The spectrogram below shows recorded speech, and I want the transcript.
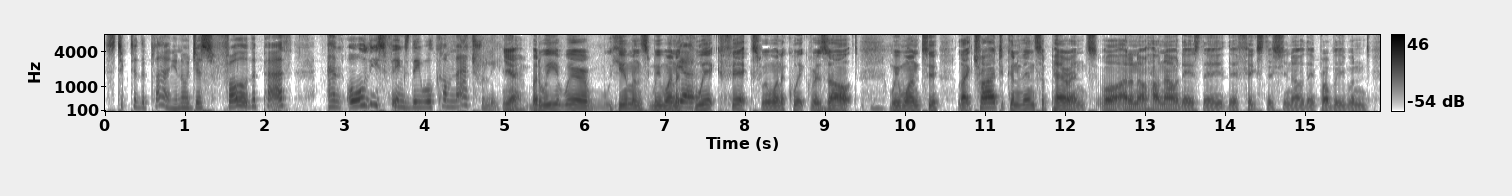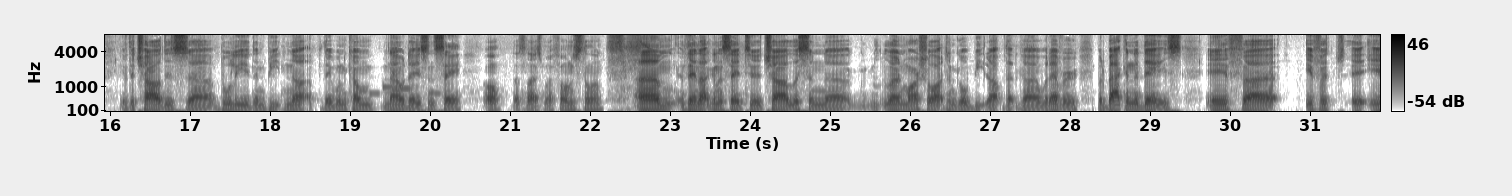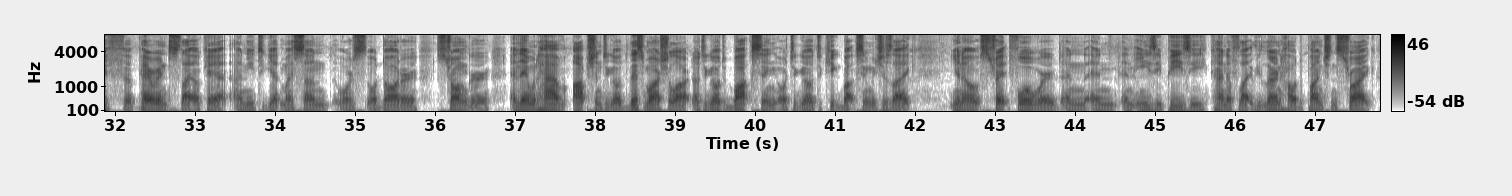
stick to the plan. You know, just follow the path." And all these things, they will come naturally. Yeah, but we we're humans. We want a Yeah. quick fix. We want a quick result. We want to like try to convince a parent. Well, I don't know how nowadays they they fix this. You know, they probably wouldn't if the child is uh, bullied and beaten up. They wouldn't come nowadays and say, "Oh, that's nice. My phone is still on." Um, they're not gonna say to a child, "Listen, uh, learn martial art and go beat up that guy or whatever." But back in the days, if uh, if a if a parent is like, okay, I need to get my son or or daughter stronger, and they would have option to go to this martial art or to go to boxing or to go to kickboxing, which is like, you know, straightforward and and and easy peasy, kind of like you learn how to punch and strike.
